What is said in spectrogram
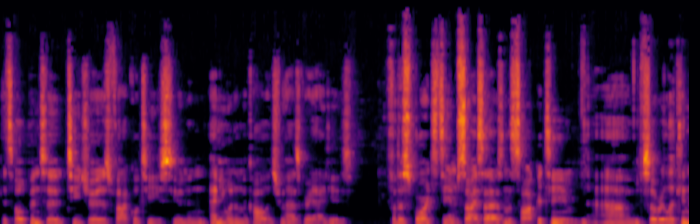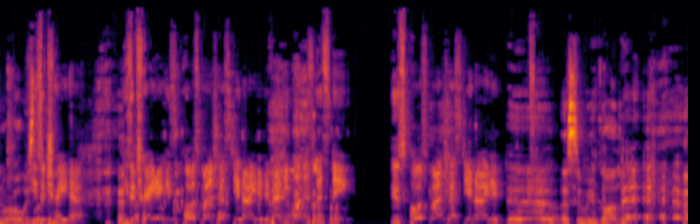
It's open to teachers, faculty, student, anyone in the college who has great ideas. For the sports team, so I said I was in the soccer team. Um, so we're looking, we're always He's looking. a traitor. He's a traitor. He supports Manchester United. If anyone is listening who post Manchester United, boo. Listen, we've gone. Boo. Boo.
